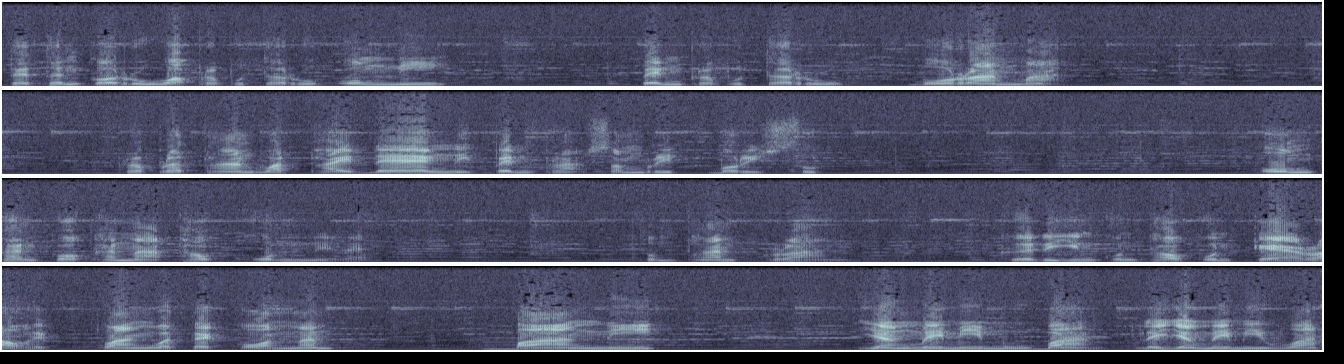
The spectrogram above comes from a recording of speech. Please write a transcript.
แต่ท่านก็รู้ว่าพระพุทธรูปองค์นี้ เป็นพระพุทธรูปโบราณมาก พระประธานวัดไผ่แดงนี่เป็นพระสำริดบริสุทธิ์ องค์ท่านก็ขนาดเท่าคนนี่แหละ สมภารกลาง เคยได้ยินคนเฒ่าคนแก่เล่าให้ฟังว่าแต่ก่อนนั้น บางนี้ ยังไม่มีหมู่บ้านและยังไม่มีวัด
